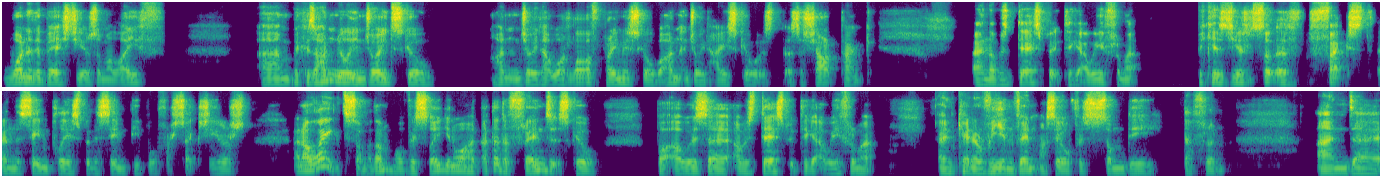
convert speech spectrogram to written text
one of the best years of my life um, because I hadn't really enjoyed school. I hadn't enjoyed that. Well, I loved primary school, but I hadn't enjoyed high school. It was, a shark tank, and I was desperate to get away from it because you're sort of fixed in the same place with the same people for six years. And I liked some of them, obviously. You know, I, I did have friends at school, but I was uh, I was desperate to get away from it and kind of reinvent myself as somebody different and uh,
